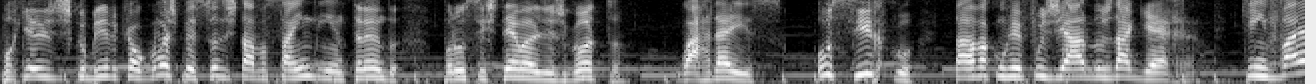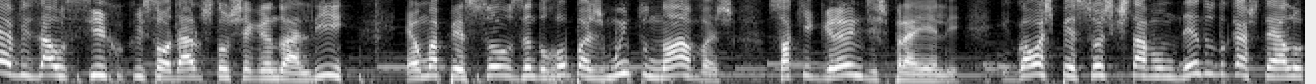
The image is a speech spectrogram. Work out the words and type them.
porque eles descobriram que algumas pessoas estavam saindo e entrando por um sistema de esgoto? Guarda isso. O circo estava com refugiados da guerra, Quem vai avisar o circo que os soldados estão chegando ali é uma pessoa usando roupas muito novas, só que grandes para ele, igual as pessoas que estavam dentro do castelo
